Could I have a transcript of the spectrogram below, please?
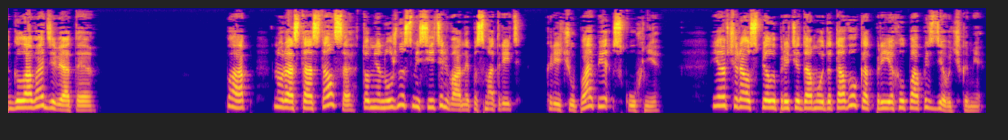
Глава девятая. «Пап, ну раз ты остался, то мне нужно смеситель ванной посмотреть», — кричу папе с кухни. Я вчера успела прийти домой до того, как приехал папа с девочками.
